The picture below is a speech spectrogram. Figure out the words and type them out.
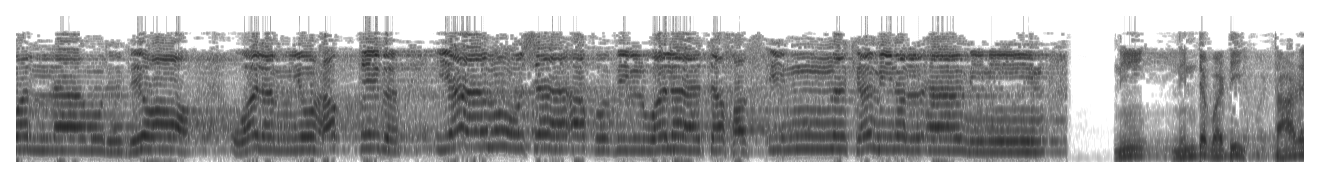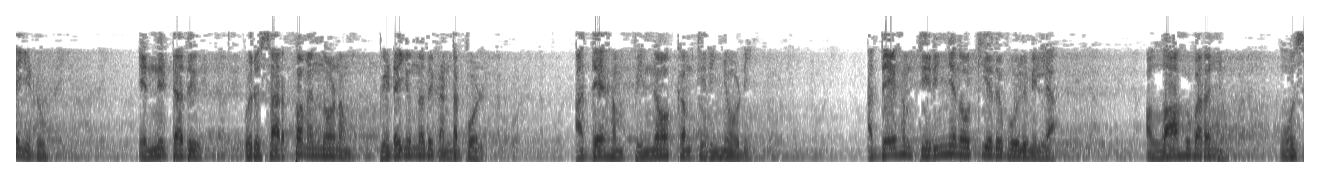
ولا مدبرا ولم يعقب يا موسى أقبل ولا تخف إنك من الآمنين നീ നിന്റെ വടി താഴെയിടൂ എന്നിട്ടത് ഒരു സർപ്പമെന്നോണം പിടയുന്നത് കണ്ടപ്പോൾ അദ്ദേഹം പിന്നോക്കം തിരിഞ്ഞോടി അദ്ദേഹം തിരിഞ്ഞു നോക്കിയതുപോലുമില്ല അള്ളാഹു പറഞ്ഞു മൂസ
